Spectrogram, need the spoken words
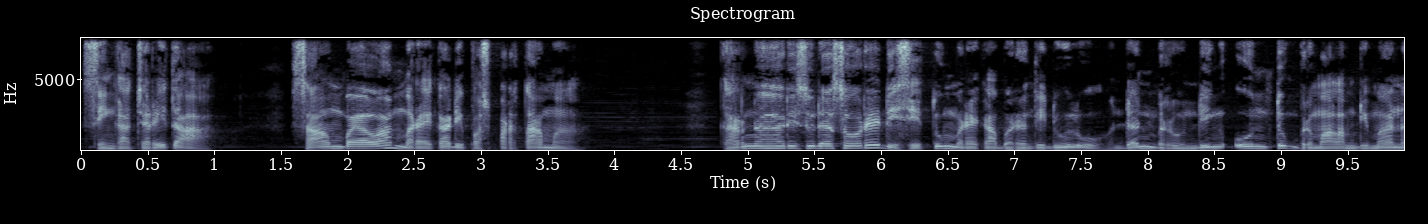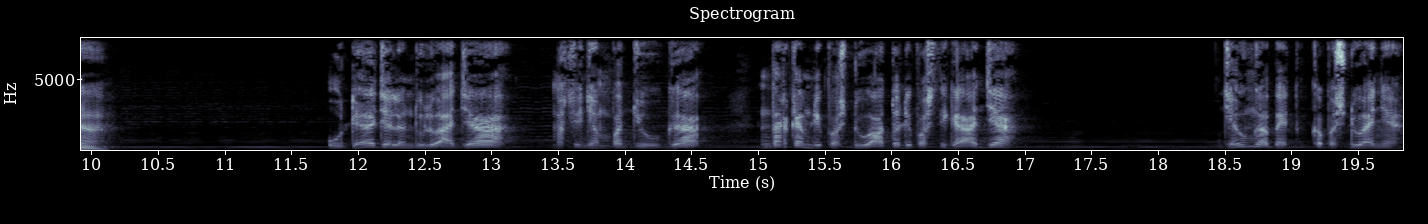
Singkat cerita, sampailah mereka di pos pertama. Karena hari sudah sore di situ mereka berhenti dulu dan berunding untuk bermalam di mana. Udah jalan dulu aja, masih jam 4 juga. Ntar camp di pos 2 atau di pos 3 aja. Jauh nggak Bet ke pos 2-nya?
